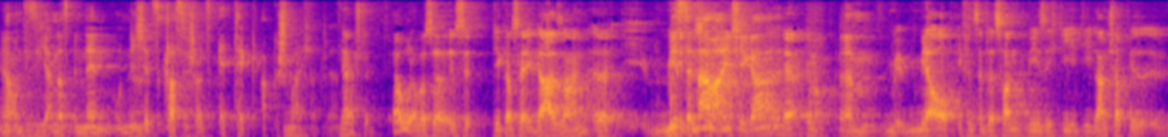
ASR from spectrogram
ja, und die sich anders benennen und nicht jetzt klassisch als AdTech abgespeichert werden. Ja, stimmt. Ja gut, aber es ist, ist, dir kann es ja egal sein. Äh, mir ist der Name eigentlich egal. Ja, genau. Ähm, mir auch. Ich finde es interessant, wie sich die, die Landschaft, wir,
